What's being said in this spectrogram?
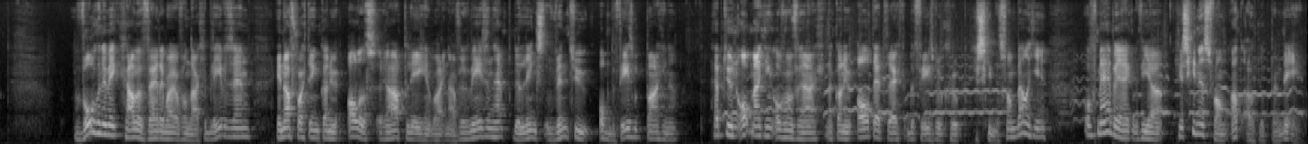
Volgende week gaan we verder waar we vandaag gebleven zijn. In afwachting kan u alles raadplegen waar ik naar verwezen heb. De links vindt u op de Facebookpagina. Hebt u een opmerking of een vraag, dan kan u altijd terecht op de Facebookgroep Geschiedenis van België of mij bereiken via geschiedenisvan.outlook.be.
